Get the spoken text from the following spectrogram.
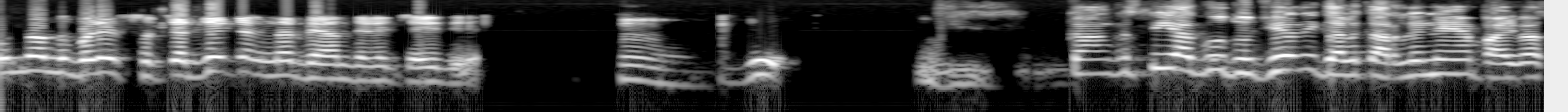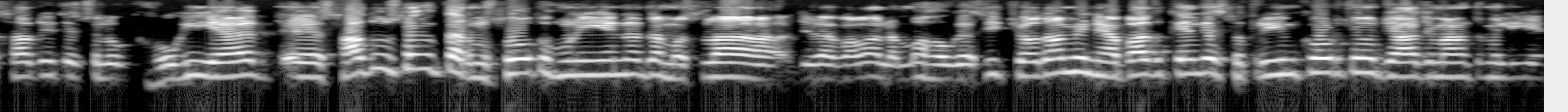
ਉਹਨਾਂ ਨੂੰ ਬੜੇ ਸੁਚੱਜੇ ਢੰਗ ਨਾਲ ਬਿਆਨ ਦੇਣੇ ਚਾਹੀਦੇ ਆ। ਹੂੰ। ਜੀ। ਕਾਂਗਰਸੀ ਆਗੂ ਦੂਜਿਆਂ ਦੀ ਗੱਲ ਕਰ ਲੈਨੇ ਆ ਬਾਜਵਾ ਸਾਹਿਬ ਦੀ ਤੇ ਚਲੋ ਹੋ ਗਈ ਹੈ। ਸਾਧੂ ਸਿੰਘ ਧਰਮਸੋਤ ਹੁਣੀ ਇਹਨਾਂ ਦਾ ਮਸਲਾ ਜਿਹੜਾ ਵਾਵਾ ਲੰਮਾ ਹੋ ਗਿਆ ਸੀ। 14 ਮਹੀਨਿਆਂ ਬਾਅਦ ਕਹਿੰਦੇ ਸੁਪਰੀਮ ਕੋਰਟ ਚੋਂ ਜਾ ਜ਼ਮਾਨਤ ਮਿਲੀ ਹੈ।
